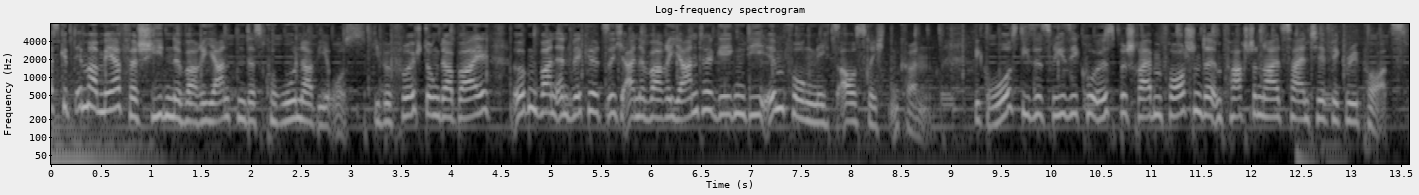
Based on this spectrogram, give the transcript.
Es gibt immer mehr verschiedene Varianten des Coronavirus. Die Befürchtung dabei, irgendwann entwickelt sich eine Variante, gegen die Impfungen nichts ausrichten können. Wie groß dieses Risiko ist, beschreiben Forschende im Fachjournal Scientific Reports.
